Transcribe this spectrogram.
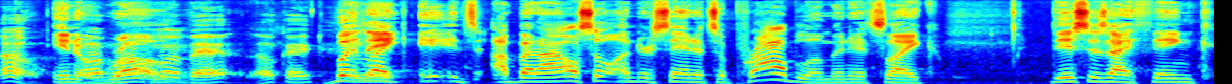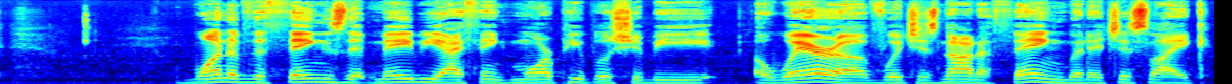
Oh, In a oh, row. My bad. Okay. But And like they- it's uh, but I also understand it's a problem and it's like this is I think one of the things that maybe I think more people should be aware of, which is not a thing, but it's just like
